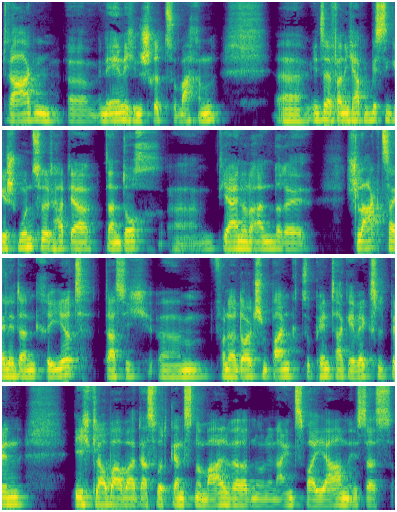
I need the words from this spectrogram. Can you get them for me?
tragen, einen ähnlichen Schritt zu machen. Insofern, ich habe ein bisschen geschmunzelt, hat ja dann doch äh, die eine oder andere Schlagzeile dann kreiert, dass ich ähm, von der Deutschen Bank zu Penta gewechselt bin. Ich glaube aber, das wird ganz normal werden und in ein, zwei Jahren ist das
